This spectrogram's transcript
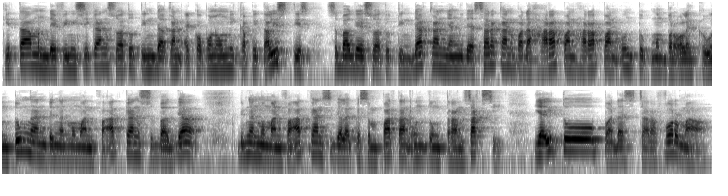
kita mendefinisikan suatu tindakan ekonomi kapitalistis sebagai suatu tindakan yang didasarkan pada harapan-harapan untuk memperoleh keuntungan dengan memanfaatkan sebagai dengan memanfaatkan segala kesempatan untuk transaksi, yaitu pada secara formal,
